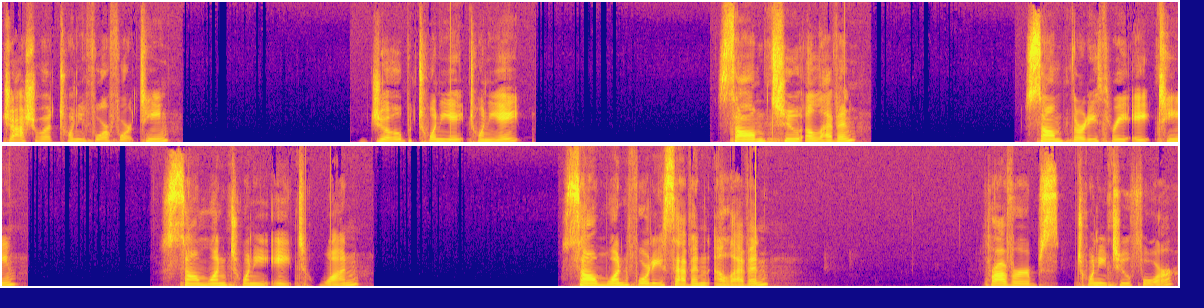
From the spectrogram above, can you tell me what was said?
Joshua 24 14, Job 28 28, Psalm 2 11, Psalm 33 18, Psalm 128 1, Psalm 147 11, Proverbs 22 4,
